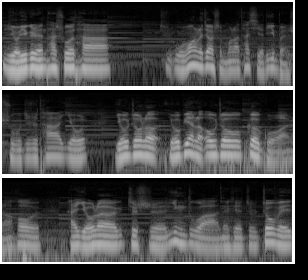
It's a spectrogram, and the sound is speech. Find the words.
有一个人他说他就是我忘了叫什么了，他写了一本书，就是他游游周了游遍了欧洲各国，然后还游了就是印度啊那些就是周围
